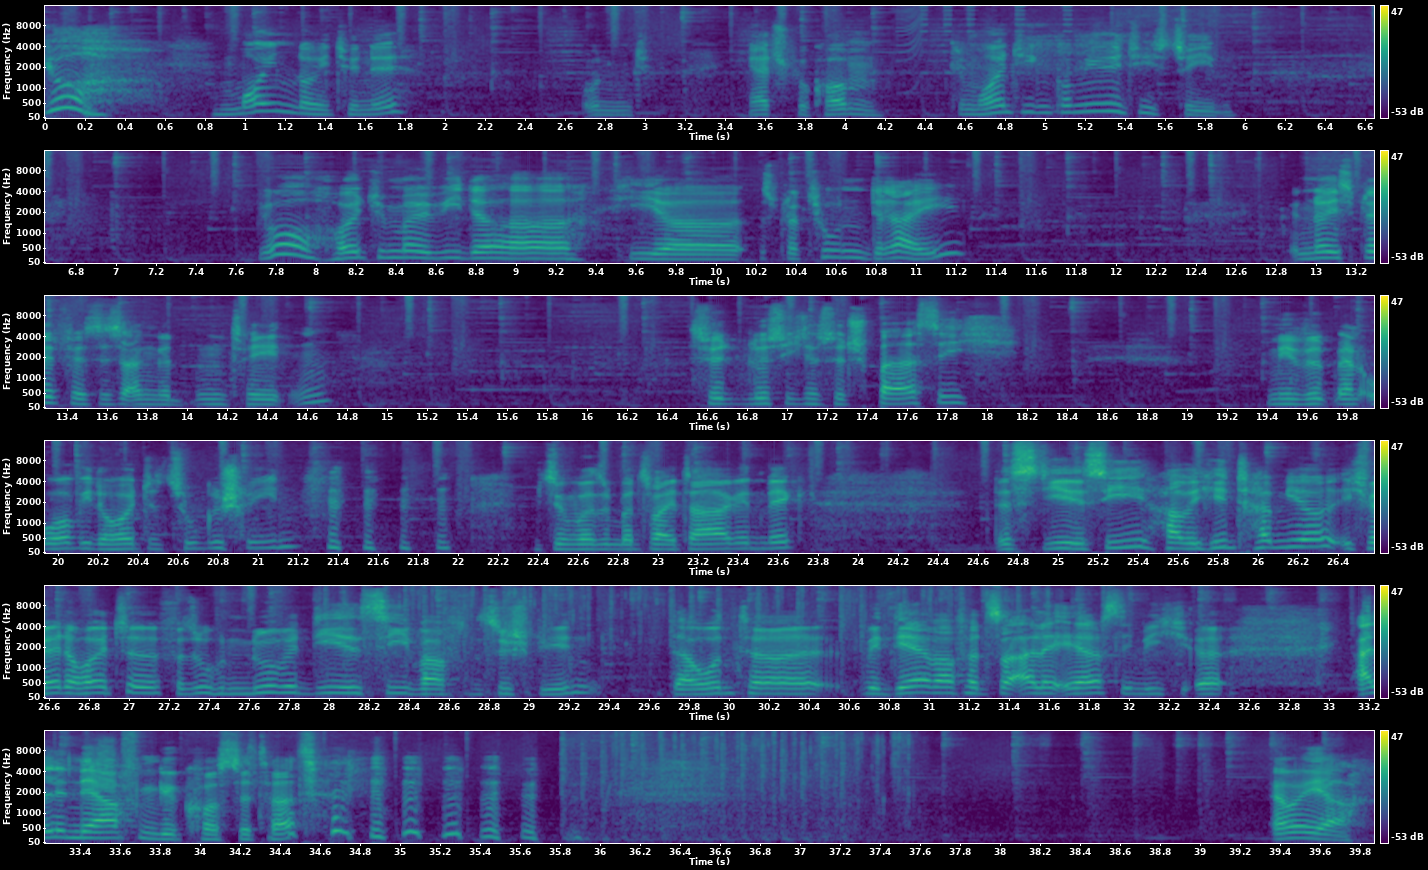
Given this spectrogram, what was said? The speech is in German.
Ja, moin Leute, ne? Und herzlich willkommen zum heutigen Community-Stream. Ja, heute mal wieder hier Splatoon 3. Ein neues Splatfest ist angetreten. Es wird lustig, das wird spaßig. Mir wird mein Ohr wieder heute zugeschrien. Beziehungsweise über zwei Tage hinweg. Das DLC habe ich hinter mir. Ich werde heute versuchen, nur mit DLC-Waffen zu spielen. Darunter mit der Waffe zuallererst, die mich äh, alle Nerven gekostet hat. Aber ja.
